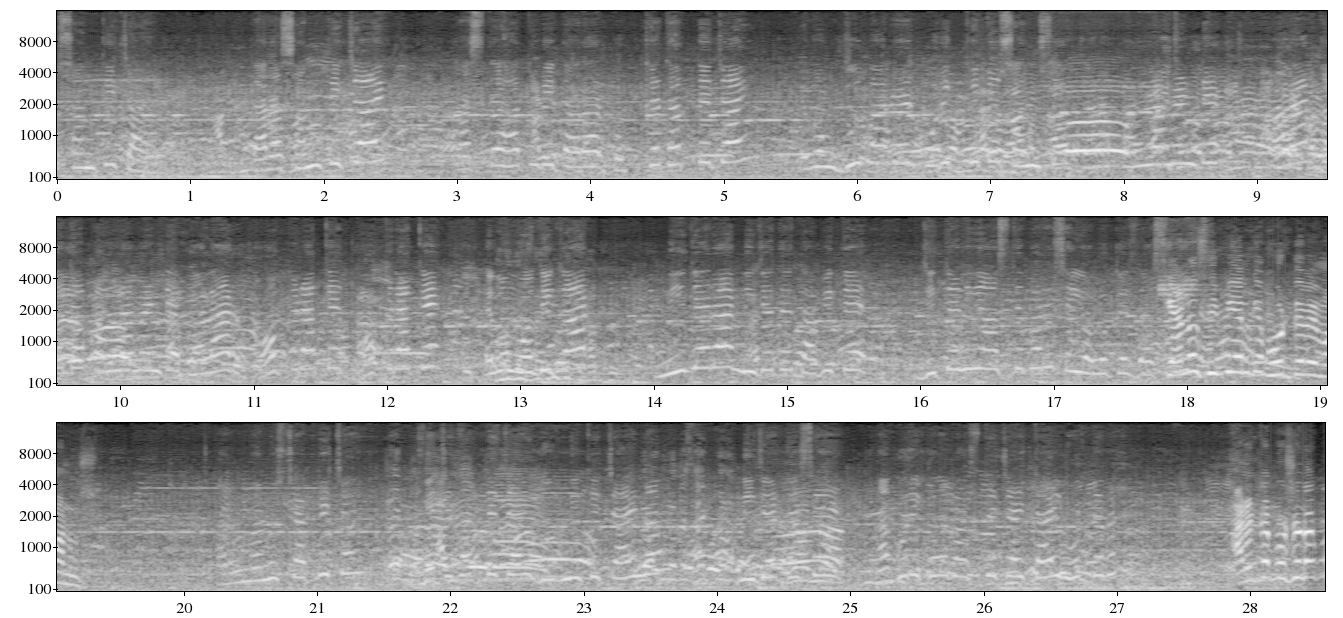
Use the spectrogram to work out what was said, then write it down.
অশান্তি চায়। তারা শান্তি চায় রাস্তে হাতুড়ি তারার পক্ষে থাকতে চায় এবং দুবারের পরীক্ষিত সাংসদ যারা পার্লামেন্টে তারা কথা পার্লামেন্টে বলার হক রাখে হক রাখে এবং অধিকার নিজেরা নিজেদের দাবিতে জিতে নিয়ে আসতে পারে সেই অলোকেশ দাস। কেন সিপিএম কে ভোট দেবে মানুষ? কারণ মানুষ চাকরি চায় বেঁচে থাকতে চায় দুর্নীতি চায় না নিজের দেশে নাগরিক হয়ে বাঁচতে চায় তাই ভোট দেবে। আরেকটা প্রশ্ন রাখব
